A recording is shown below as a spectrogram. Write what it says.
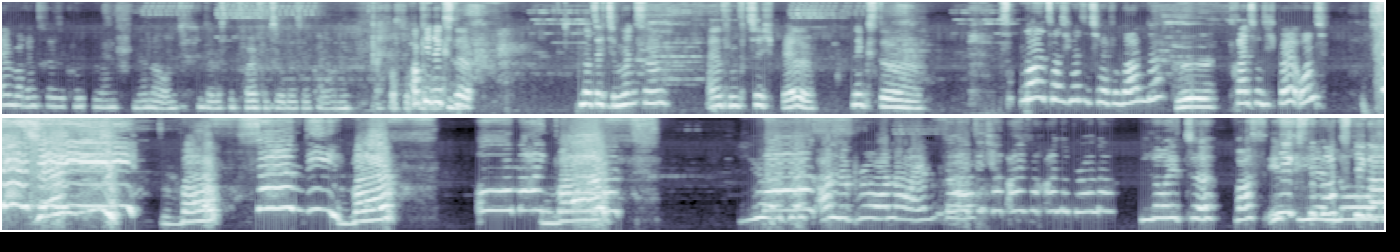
Amber rennt drei Sekunden lang schneller und hinterlässt eine Pfeife oder so, keine Ahnung. Was Okay, nächste. 116 Münzen, 51 Bell. Nächste. 29 Münzen, zwei verbleibende. Hö. 23 Bell und Sandy! Was? Sandy! Was? Oh mein Was? Ja, jetzt alle Brawler einfach. Leute, ich habe einfach alle Brawler. Leute, was ist Nächste hier Box, los? Digga.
